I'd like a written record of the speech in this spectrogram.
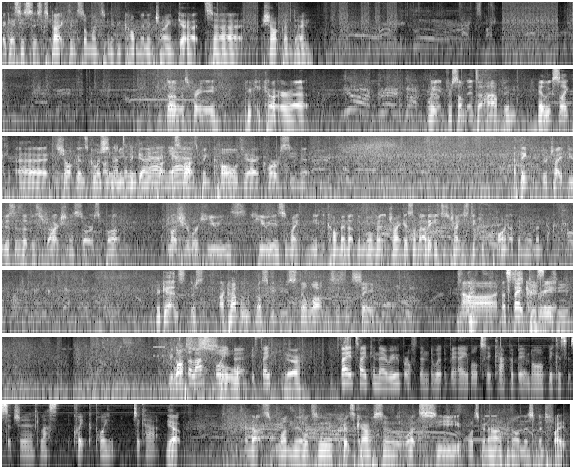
I guess he's expecting someone to maybe come in and try and get uh, shotgun down. So it's pretty cookie cutter uh, You are great, Doctor. waiting for something to happen. It looks like uh, shotgun's going Pushing underneath, underneath again, again, but yeah. that's been called. Yeah, Corv's seen it. I think they're trying to do this as a distraction of sorts, but I'm not sure where Huey's Huey is. He might need to come in at the moment and try and get some. I think he's just trying to stick to the point at the moment. The control point is being contested. They're getting. There's. I can't believe Rusky Dude's still up. This is insane. Aw, That's spoke too soon. crazy. They got the last so point, lo- if they Yeah. if they had taken their Uber off, then they would have been able to cap a bit more because it's such a last quick point to cap. Yep. And that's 1 0 to KritzKast, so let's see what's going to happen on this mid fight.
